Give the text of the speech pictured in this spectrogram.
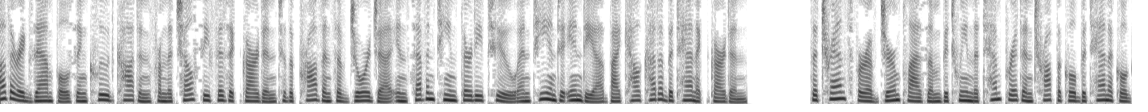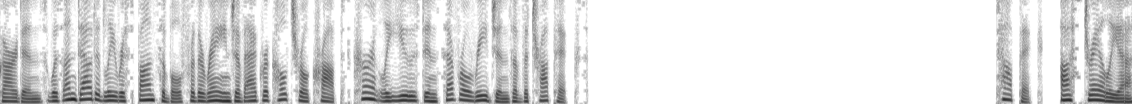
Other examples include cotton from the Chelsea Physic Garden to the province of Georgia in 1732 and tea into India by Calcutta Botanic Garden. The transfer of germplasm between the temperate and tropical botanical gardens was undoubtedly responsible for the range of agricultural crops currently used in several regions of the tropics. Australia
